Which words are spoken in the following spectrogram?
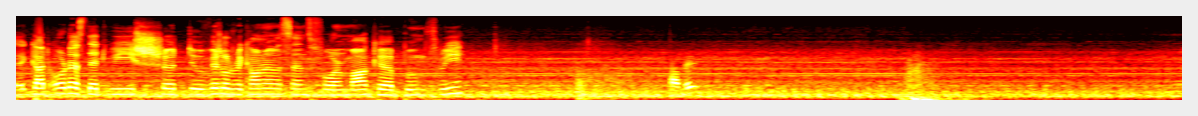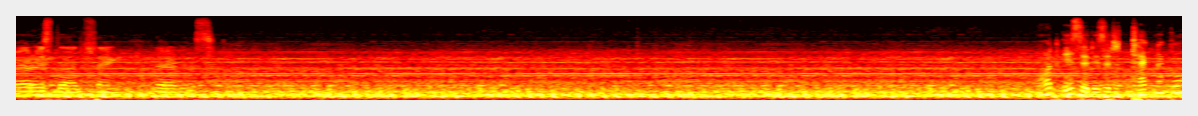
uh, got orders that we should do visual reconnaissance for marker boom 3. Copy. Where is that thing? There it is. What is it? Is it a technical?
